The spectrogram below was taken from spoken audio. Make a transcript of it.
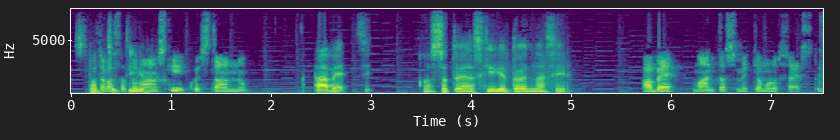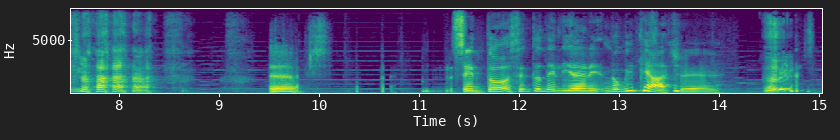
Sono sarà tutti- stato Nansky quest'anno. ah beh sì con Satoransky che torna sì Vabbè, Mantas mettiamolo sesto. Eh, sento, sento degli non mi piace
